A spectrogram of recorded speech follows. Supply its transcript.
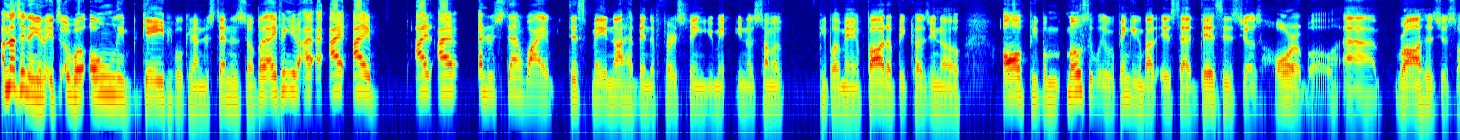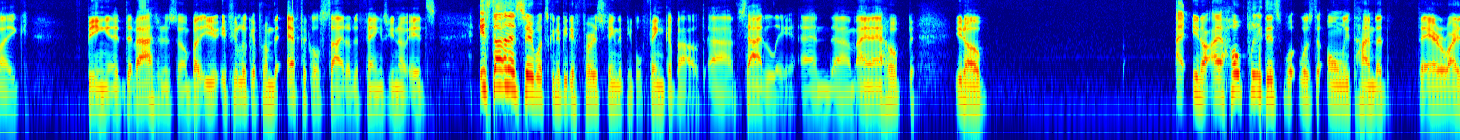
I'm not saying that you know it's well only gay people can understand and so, but I think you know I I I I, I understand why this may not have been the first thing you may you know some of people may have thought of because you know all people mostly what we were thinking about is that this is just horrible. Uh, Ra's is just like being a bastard and so on. But you, if you look at from the ethical side of the things, you know, it's it's not necessarily what's going to be the first thing that people think about, uh, sadly. And um, and I hope, you know, I you know, I hopefully this wa- was the only time that the Arrow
